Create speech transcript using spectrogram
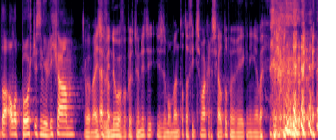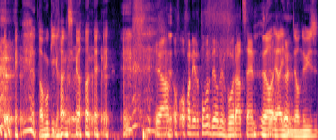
dat alle poortjes in je lichaam... Bij mij is de window of opportunity is het moment dat de fietsmakers geld op hun rekening hebben. Dan moet ik langs gaan. Ja, of, of wanneer het onderdelen in voorraad zijn. Ja, ja, in- ja, nu is,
